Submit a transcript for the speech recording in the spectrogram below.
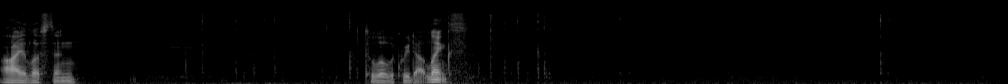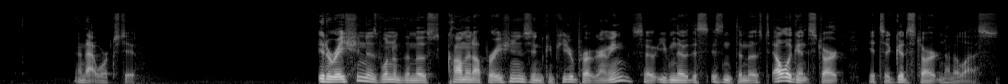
i less than soliloquy.length. And that works too. Iteration is one of the most common operations in computer programming, so even though this isn't the most elegant start, it's a good start nonetheless.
